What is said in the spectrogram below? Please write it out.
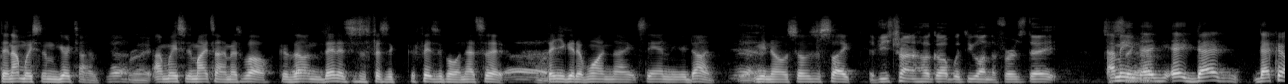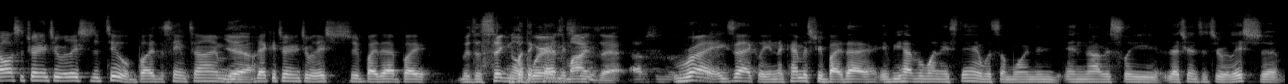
then I'm wasting your time. yeah. right. I'm wasting my time as well because then, then it's just physic- physical and that's it. Yeah. Then you get a one night stand and you're done. Yeah. You know, so it's just like If he's trying to hook up with you on the first date, I mean signal. uh, uh, that that could also turn into a relationship too. But at the same time, Yeah. that could turn into a relationship by that. But it's a signal but of the where his chemistry- mind's at. Absolutely. right, exactly, and the chemistry by that. If you have a one night stand with someone and, and obviously that turns into a relationship,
